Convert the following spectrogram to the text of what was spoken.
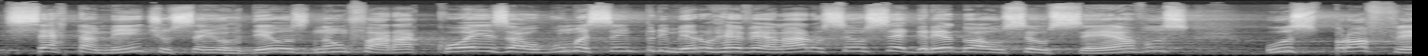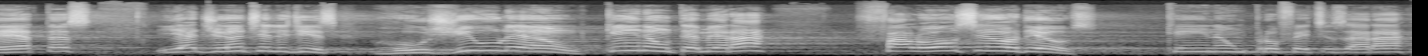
certamente o Senhor Deus não fará coisa alguma sem primeiro revelar o seu segredo aos seus servos, os profetas. E adiante ele diz: rugiu o leão, quem não temerá? Falou o Senhor Deus, quem não profetizará?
